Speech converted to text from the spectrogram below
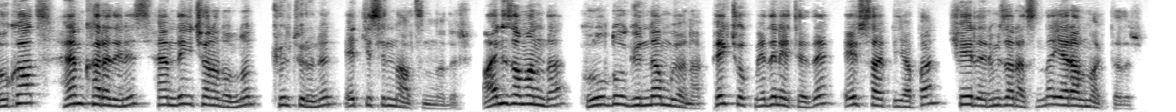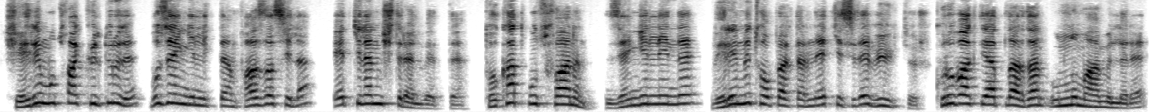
Tokat hem Karadeniz hem de İç Anadolu'nun kültürünün etkisinin altındadır. Aynı zamanda kurulduğu günden bu yana pek çok medeniyete de ev sahipliği yapan şehirlerimiz arasında yer almaktadır. Şehrin mutfak kültürü de bu zenginlikten fazlasıyla etkilenmiştir elbette. Tokat mutfağının zenginliğinde verimli toprakların etkisi de büyüktür. Kuru bakliyatlardan unlu mamullere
